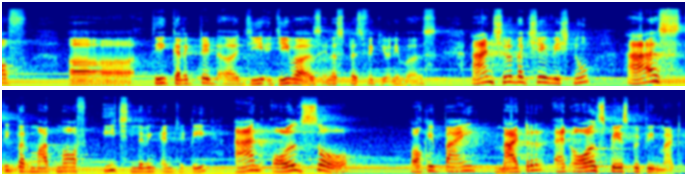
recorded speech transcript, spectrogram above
of uh, the collected uh, jivas in a specific universe. And Kshirodakashayi Vishnu as the Paramatma of each living entity and also occupying matter and all space between matter.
